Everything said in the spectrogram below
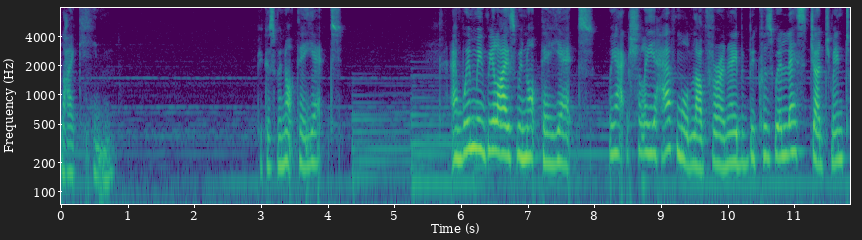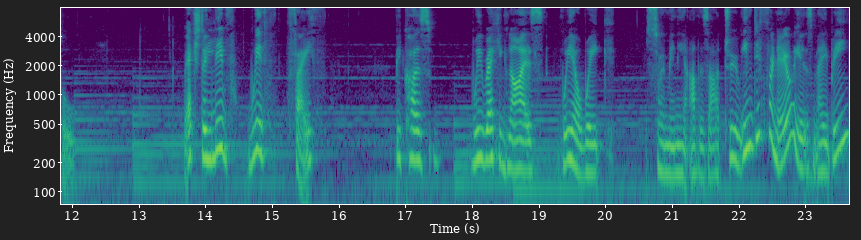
like Him because we're not there yet. And when we realize we're not there yet, we actually have more love for our neighbour because we're less judgmental. We actually live with faith because we recognize we are weak, so many others are too, in different areas maybe.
